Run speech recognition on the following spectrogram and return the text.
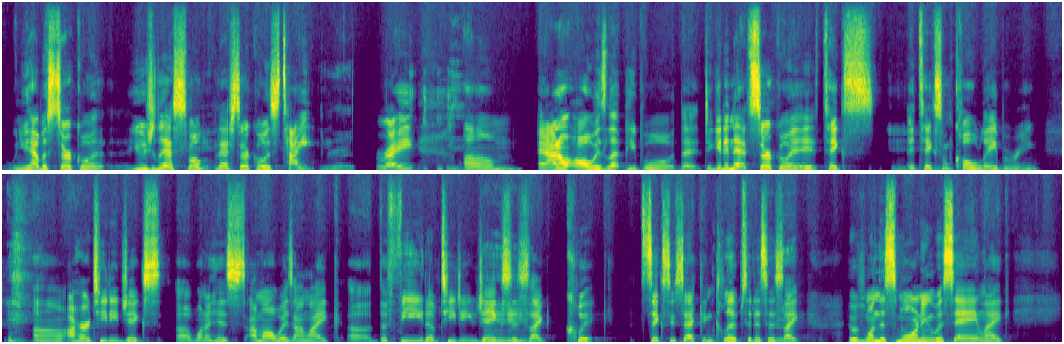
when you have a circle, usually that smoke that circle is tight, right, right? Um, and I don't always let people that to get in that circle. It, it takes it takes some co laboring. uh, I heard TD Jakes uh, one of his. I'm always on like uh, the feed of TD Jakes. It's like quick sixty second clips, and it's just like it was one this morning was saying like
